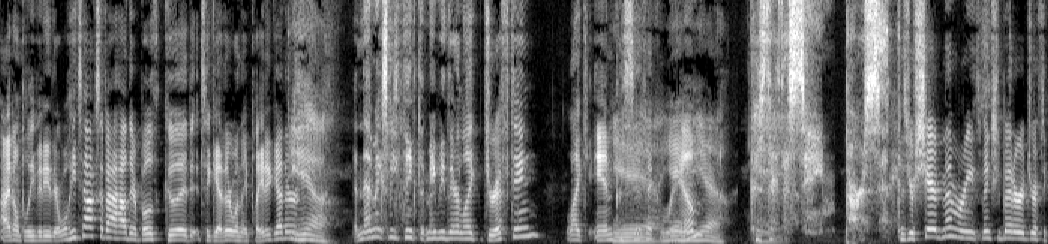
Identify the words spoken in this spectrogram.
I don't believe it either. Well, he talks about how they're both good together when they play together, Yeah. and that makes me think that maybe they're like drifting, like in Pacific yeah, Rim, Yeah. because they're the same person. Because your shared memories makes you better at drifting.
